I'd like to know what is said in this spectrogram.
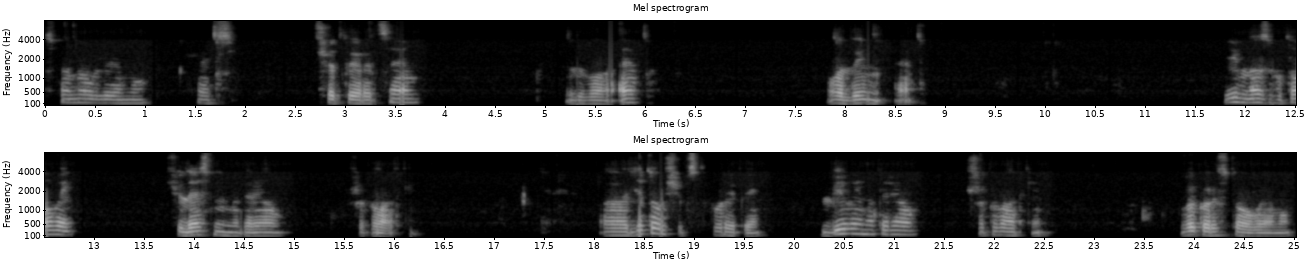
встановлюємо hex 4C, 2F, 1E. І в нас готовий чудесний матеріал шоколадки. Для того, щоб створити білий матеріал шоколадки, використовуємо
